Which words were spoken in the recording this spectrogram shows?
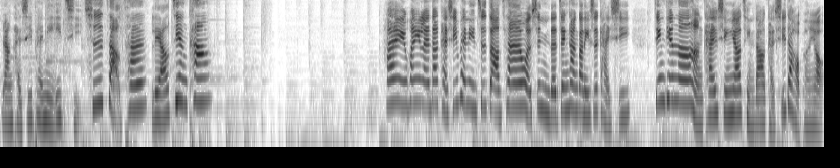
让凯西陪你一起吃早餐，聊健康。嗨，欢迎来到凯西陪你吃早餐，我是你的健康管理师凯西。今天呢，很开心邀请到凯西的好朋友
